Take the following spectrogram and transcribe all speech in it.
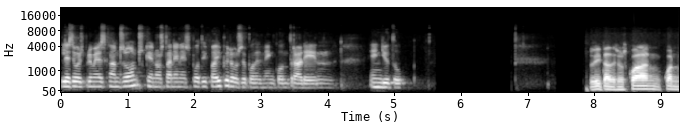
les seues primeres cançons que no estan en Spotify però se poden encontrar en, en YouTube. Veritat, això és quan, quan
